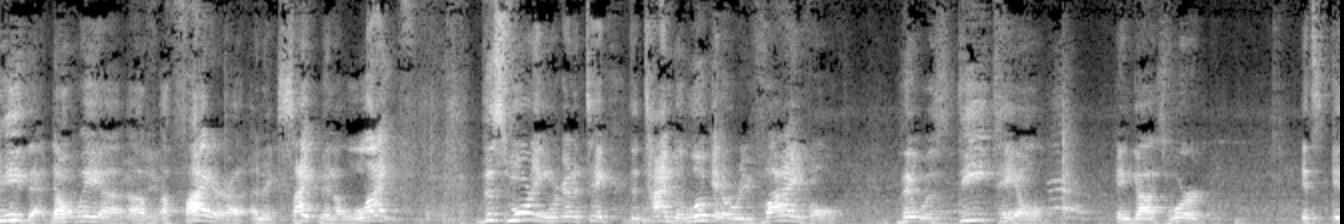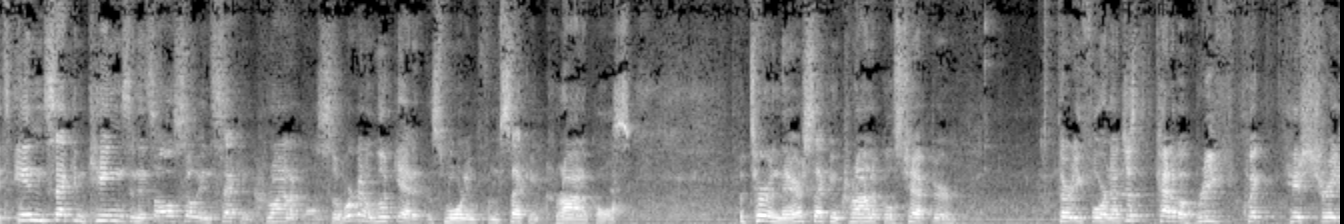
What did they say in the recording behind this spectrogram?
need that, don't we? A, a, a fire, a, an excitement, a life this morning, we're going to take the time to look at a revival that was detailed in God's Word. It's, it's in Second Kings and it's also in Second Chronicles. So we're going to look at it this morning from Second Chronicles. But turn there, Second Chronicles chapter 34. Now, just kind of a brief, quick history.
